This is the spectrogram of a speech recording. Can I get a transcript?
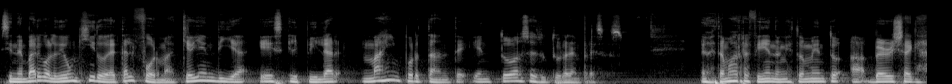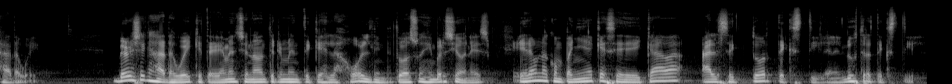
Sin embargo, le dio un giro de tal forma que hoy en día es el pilar más importante en toda su estructura de empresas. Nos estamos refiriendo en este momento a Berkshire Hathaway. Berkshire Hathaway, que te había mencionado anteriormente que es la holding de todas sus inversiones, era una compañía que se dedicaba al sector textil, a la industria textil,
